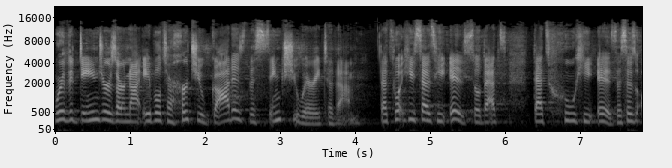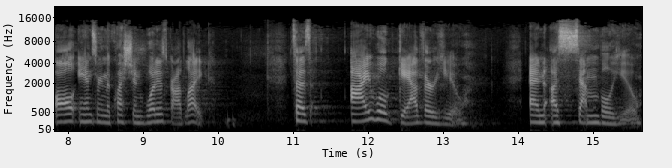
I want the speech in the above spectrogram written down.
where the dangers are not able to hurt you. God is the sanctuary to them. That's what he says he is. So that's, that's who he is. This is all answering the question what is God like? It says, I will gather you and assemble you.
